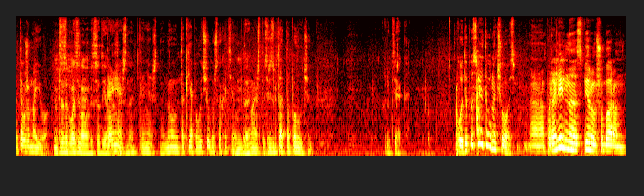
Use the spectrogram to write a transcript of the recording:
это уже мое. Ну, Ты заплатил ему 500 евро. Конечно, да? конечно. Ну, так я получил то, что хотел, Да. понимаешь, то есть результат-то получен. Крутяк. Вот, и после этого началось. А, Параллельно с первым шубаром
